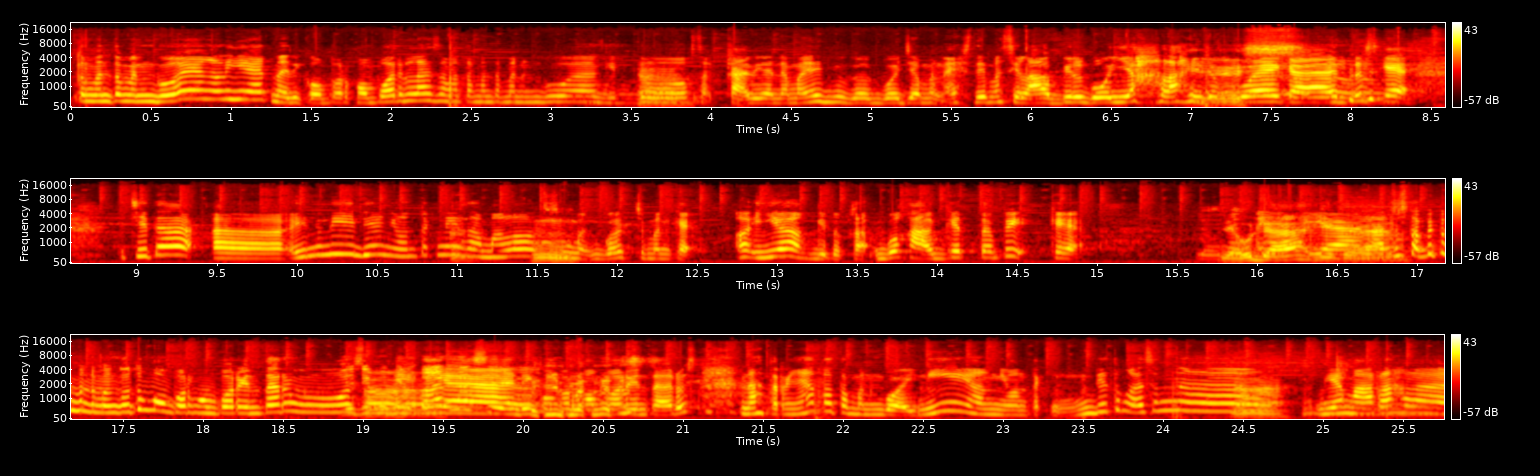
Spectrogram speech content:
teman-teman gue yang lihat, nah dikompor-komporin lah sama teman-teman gue gitu. Kalian namanya juga gue zaman SD masih labil, goyah lah hidup Yes. gue kan. Terus kayak Cita, eh, ini nih dia nyontek nih sama lo. Terus Hmm. gue cuman kayak, oh iya gitu kak. Gue kaget tapi kayak Ya udah Iya, gitu Nah, kan. terus tapi teman-teman gue tuh ngompor-ngomporin terus. Jadi bikin panas Iya, ya? dikompor-komporin terus. Nah, ternyata temen gue ini yang nyontek ini dia tuh nggak seneng. Nah. Dia marah lah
